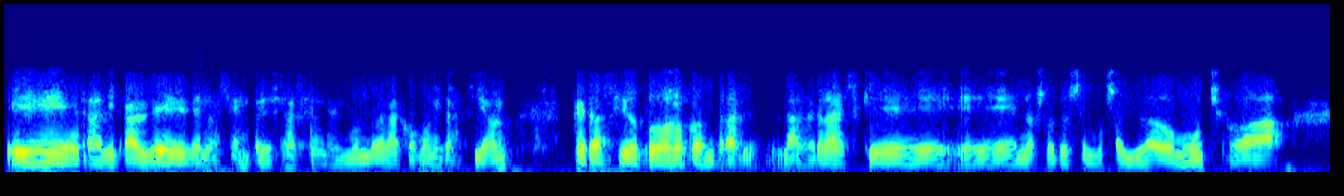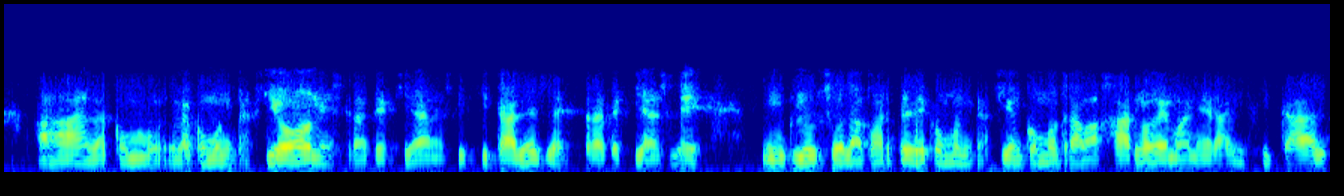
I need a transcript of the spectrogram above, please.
eh, radical de, las empresas en el mundo de la comunicación, pero ha sido todo lo contrario. La verdad es que eh, nosotros hemos ayudado mucho a, a la, la comunicación, estrategias digitales, estrategias de incluso la parte de comunicación, cómo trabajarlo de manera digital.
